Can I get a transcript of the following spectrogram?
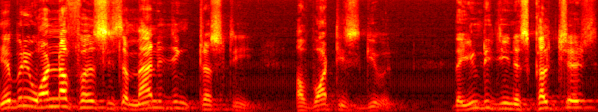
every one of us is a managing trustee of what is given. The indigenous cultures,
